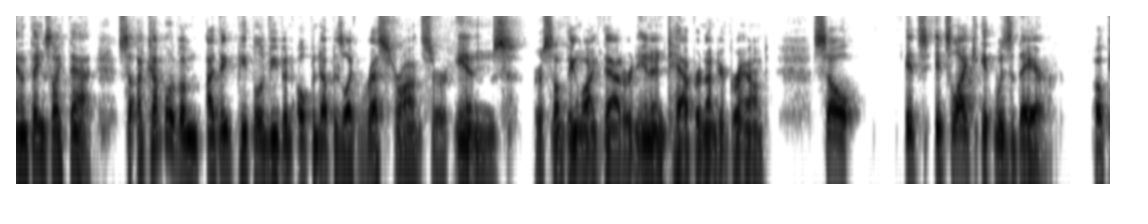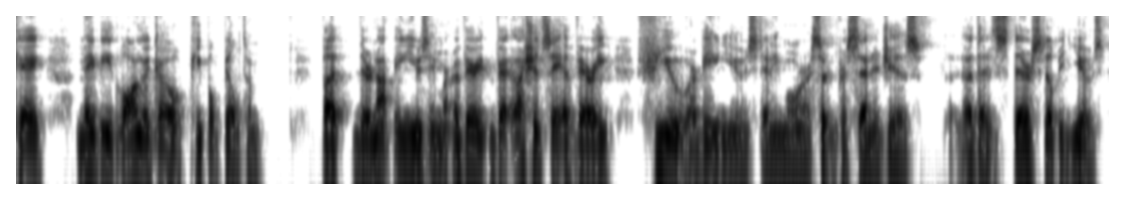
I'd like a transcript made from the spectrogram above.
and things like that. So a couple of them, I think people have even opened up as like restaurants or inns or something like that, or an inn and tavern underground. So it's it's like it was there. Okay, maybe long ago people built them, but they're not being used anymore. A very, very I should say, a very few are being used anymore. A certain percentage is uh, that they're still being used.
